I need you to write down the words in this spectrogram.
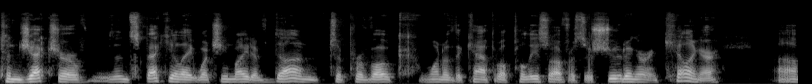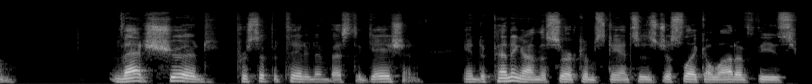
conjecture and speculate what she might have done to provoke one of the Capitol police officers shooting her and killing her, um, that should precipitate an investigation. And depending on the circumstances, just like a lot of these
